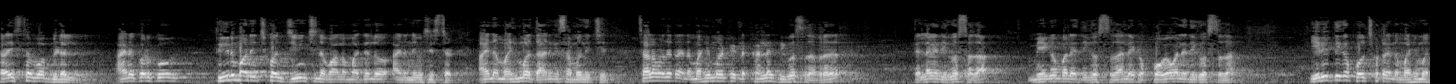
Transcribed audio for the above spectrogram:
క్రైస్తవ బిడలు. ఆయన కొరకు తీర్మానించుకొని జీవించిన వాళ్ళ మధ్యలో ఆయన నివసిస్తాడు. ఆయన మహిమ దానికి సంబంధించింది. చాలా మంది ఆయన మహిమ అంటే ఇట్లా కళ్ళకి దిగొస్తుందా బ్రదర్ తెల్లగా దిగొస్తుందా? మేఘం వల్లే దిగొస్తుందా? లేక పొగ వల్లే దిగొస్తుందా? ఏ రీతిగా పోల్చుకుంటారు ఆయన మహిమ.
